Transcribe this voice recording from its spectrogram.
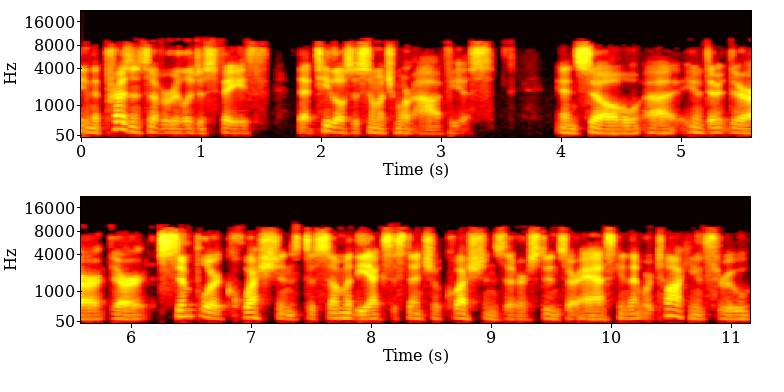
in the presence of a religious faith, that telos is so much more obvious. And so, uh, you know, there, there are there are simpler questions to some of the existential questions that our students are asking that we're talking through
